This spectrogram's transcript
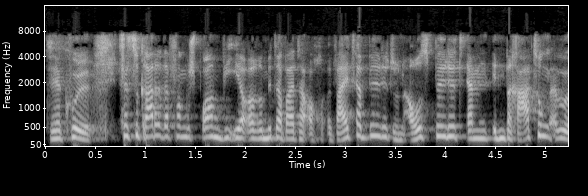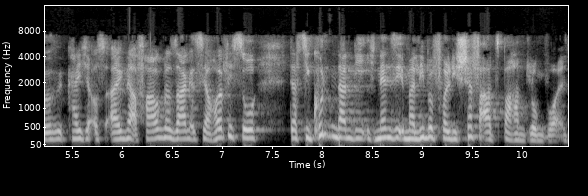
Sehr cool. Jetzt hast du gerade davon gesprochen, wie ihr eure Mitarbeiter auch weiterbildet und ausbildet. Ähm, in Beratung, also kann ich aus eigener Erfahrung nur sagen, ist ja häufig so, dass die Kunden dann die, ich nenne sie immer liebevoll, die Chefarztbehandlung wollen.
